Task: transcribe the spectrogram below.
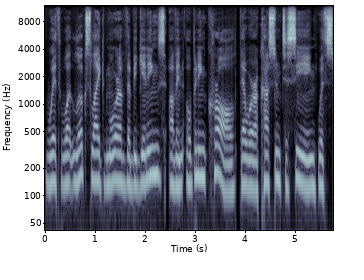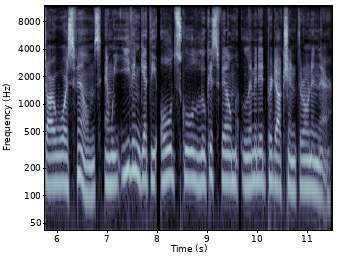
with what looks like more of the beginnings of an opening crawl that we're accustomed to seeing with Star Wars films, and we even get the old school Lucasfilm limited production thrown in there.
